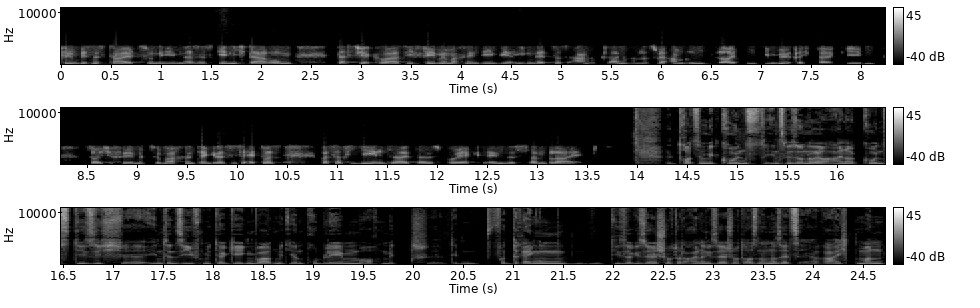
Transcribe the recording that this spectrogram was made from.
Filmbusiness teilzunehmen. Also es geht nicht darum, dass wir quasi Filme machen, indem wir irgendetwas anklagen, sondern dass wir anderen Leuten die Möglichkeit geben, solche Filme zu machen. Ich denke, das ist etwas, was auch jenseits eines Projektendes dann bleibt. Trotzdem mit Kunst, insbesondere einer Kunst, die sich äh, intensiv mit der Gegenwart, mit ihren Problemen, auch mit äh, den Verdrängungen dieser Gesellschaft oder einer Gesellschaft auseinandersetzt, erreicht man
